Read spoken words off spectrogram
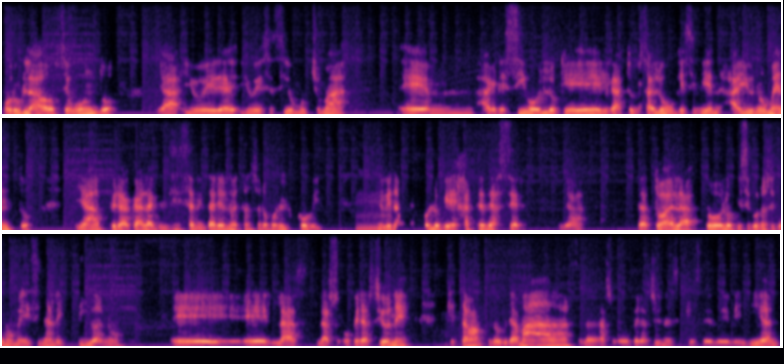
por un lado, segundo, ya yo, hubiese sido mucho más em, agresivo en lo que es el gasto en salud, que si bien hay un aumento, ya, pero acá la crisis sanitaria no es tan solo por el COVID, sino que también por lo que dejaste de hacer, ya toda todo lo que se conoce como medicina lectiva, ¿no? Eh, eh, las, las, operaciones que estaban programadas, las operaciones que se deberían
